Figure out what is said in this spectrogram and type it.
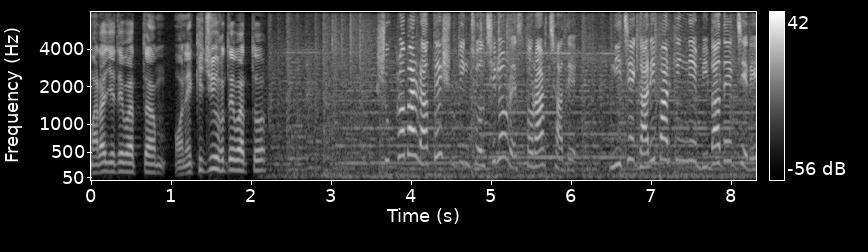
মারা যেতে পারতাম, অনেক কিছুই হতে পারতো। শুক্রবার রাতে শুটিং চলছিল রেস্তোরাঁর ছাদে। নিচে গাড়ি পার্কিং নিয়ে বিবাদের জেরে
